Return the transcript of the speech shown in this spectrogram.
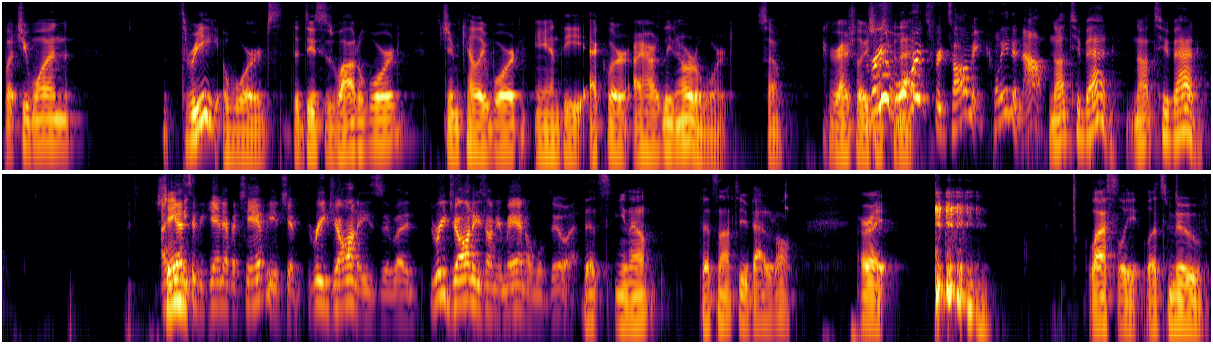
but you won three awards: the Deuces Wild Award, the Jim Kelly Award, and the Ekeler I Hardly Know Her Award. So, congratulations Three for that. awards for Tommy, cleaning up. Not too bad. Not too bad. I Shame guess if you can't have a championship, three Johnnies, uh, three Johnnies on your mantle will do it. that's you know that's not too bad at all. All right. Lastly, let's move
